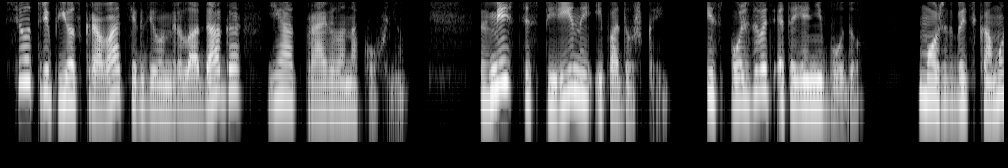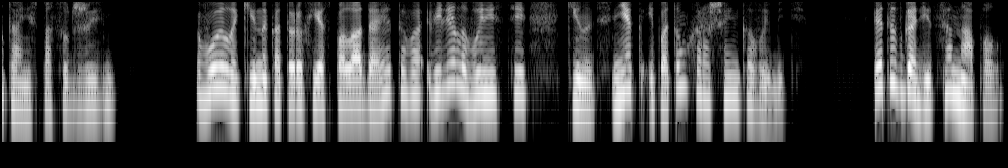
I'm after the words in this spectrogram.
Все тряпье с кровати, где умерла Дага, я отправила на кухню. Вместе с периной и подушкой. Использовать это я не буду. Может быть, кому-то они спасут жизнь. Войлоки, на которых я спала до этого, велела вынести, кинуть в снег и потом хорошенько выбить. Это сгодится на пол.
